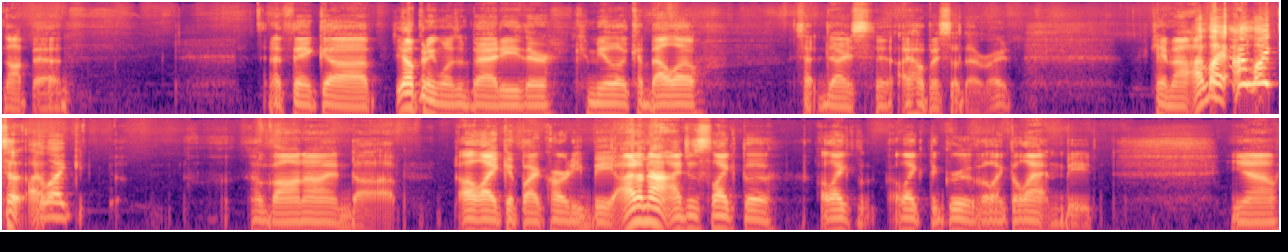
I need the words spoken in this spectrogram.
not bad. I think uh, the opening wasn't bad either. Camila Cabello. That, I, I hope I said that right. Came out. I like. I like to. I like Havana and uh, I like it by Cardi B. I don't know. I just like the. I like. I like the groove. I like the Latin beat. You know,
